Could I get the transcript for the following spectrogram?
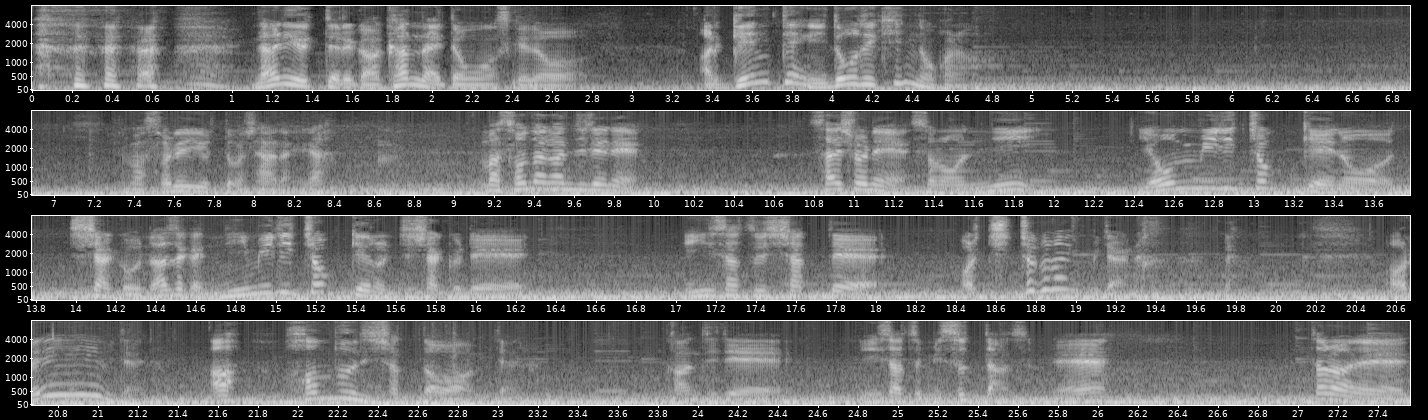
何言ってるか分かんないと思うんですけどあれ原点移動できんのかな？まあそれ言ってもしゃあないな、うん、まあそんな感じでね最初ねその2 4ミリ直径の磁石をなぜか2ミリ直径の磁石で印刷しちゃってあれちっちゃくない？みたいな。あれ？みたいな。あ半分にしちゃったわ。みたいな。感じで印刷ミスったんですよね。ただね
